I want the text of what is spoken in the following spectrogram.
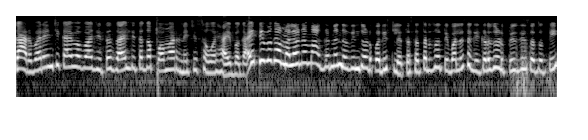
कारभाऱ्यांची काय बाबा जिथं जाईल तिथं गप्पा मारण्याची सवय आहे बघा. ऐ ते बघा मला ना मागं ना नवीन जोडपं दिसलं. तसं तर ज्योतिबाला सगळीकडे जोडपीच दिसत होती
